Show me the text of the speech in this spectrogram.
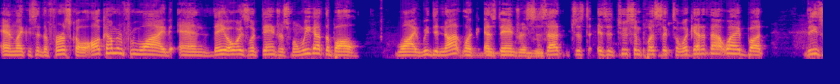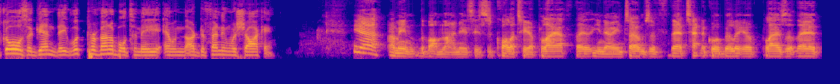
and like you said, the first goal, all coming from wide, and they always look dangerous. When we got the ball wide, we did not look as dangerous. Is that just is it too simplistic to look at it that way? But these goals, again, they look preventable to me, and our defending was shocking. Yeah, I mean, the bottom line is it's the quality of player. You know, in terms of their technical ability of players that they're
